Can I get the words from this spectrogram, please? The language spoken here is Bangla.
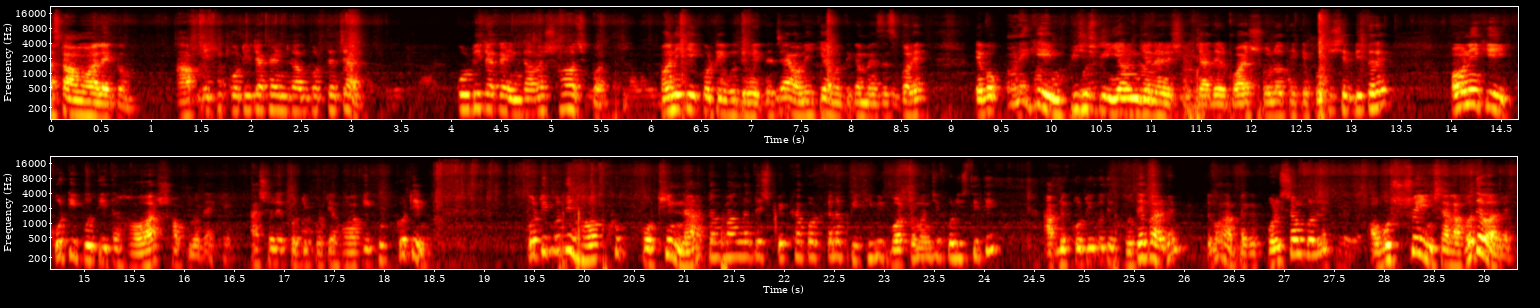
আসসালামু আলাইকুম আপনি কি কোটি টাকা ইনকাম করতে চান? কোটি টাকা ইনকামের সহজ পথ। অনেকেই কোটিপতি হইতে চায়, অনেকেই মেসেজ করে এবং অনেকেই বিশেষ করে ইয়াং জেনারেশন যাদের বয়স ষোলো থেকে পঁচিশের ভিতরে, অনেকেই কোটিপতি হওয়ার স্বপ্ন দেখে। আসলে কোটিপতি হওয়া কি খুব কঠিন? কোটিপতি হওয়া খুব কঠিন না, তবে বাংলাদেশ প্রেক্ষাপট কেন পৃথিবীর বর্তমান যে পরিস্থিতি আপনি কোটিপতি হতে পারবেন এবং আপনাকে পরিশ্রম করলে অবশ্যই ইনশাল্লাহ হতে পারবেন।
